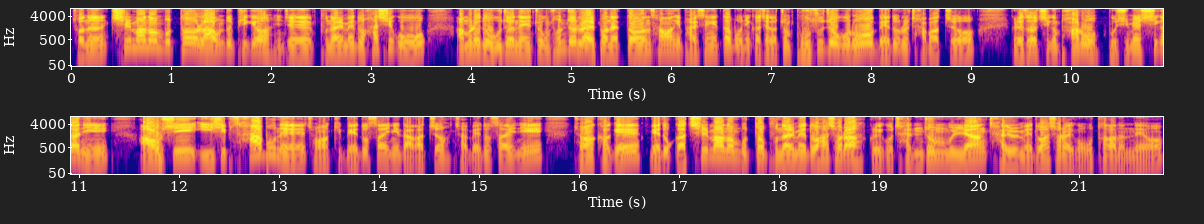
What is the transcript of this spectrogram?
저는 7만원부터 라운드 피겨 이제 분할 매도 하시고 아무래도 오전에 조금 손절을 할 뻔했던 상황이 발생했다 보니까 제가 좀 보수적으로 매도를 잡았죠. 그래서 지금 바로 보시면 시간이 9시 24분에 정확히 매도 사인이 나갔죠. 자, 매도 사인이 정확하게 매도가 7만 원부터 분할 매도 하셔라. 그리고 잔존 물량 자율 매도 하셔라. 이건 오타가 났네요.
